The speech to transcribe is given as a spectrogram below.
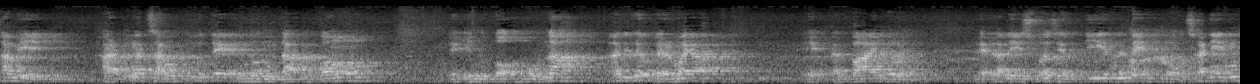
khami kami ngắt sang tu tê nôn đàn con e in cổ hu na anh đi về ani để cần vai rồi để là le la ni tiên là để cổ sanh in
